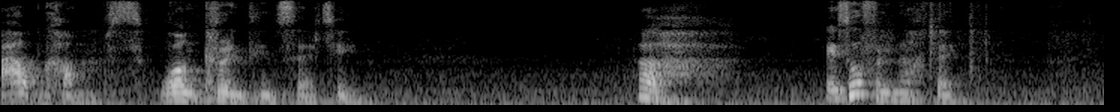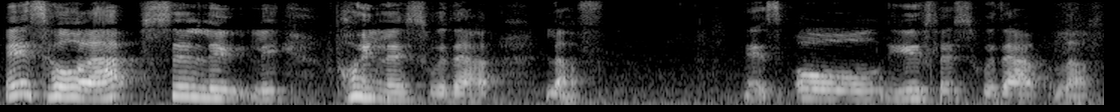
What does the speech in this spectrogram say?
out comes 1 Corinthians 13. Ah, it's all for nothing. It's all absolutely pointless without love. It's all useless without love.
